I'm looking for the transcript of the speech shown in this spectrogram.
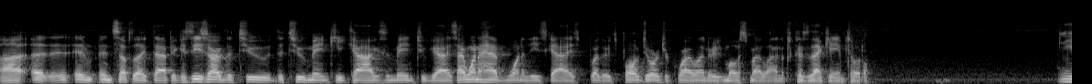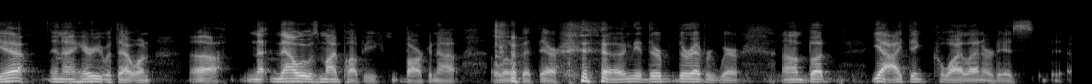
uh, and, and, something like that because these are the two the two main key cogs, the main two guys. I want to have one of these guys, whether it's Paul George or Kawhi Leonard, in most of my lineups because of that game total. Yeah, and I hear you with that one. Uh, now it was my puppy barking out a little bit there. I mean, they're they're everywhere, um, but yeah, I think Kawhi Leonard is uh,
